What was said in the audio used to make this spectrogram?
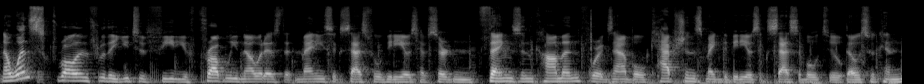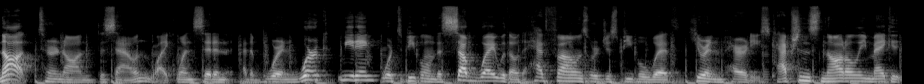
Now, when scrolling through the YouTube feed, you've probably noticed that many successful videos have certain things in common. For example, captions make the videos accessible to those who cannot turn on the sound, like when sitting at a boring work meeting, or to people on the subway without the headphones, or just people with hearing impairments. Captions not only make it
